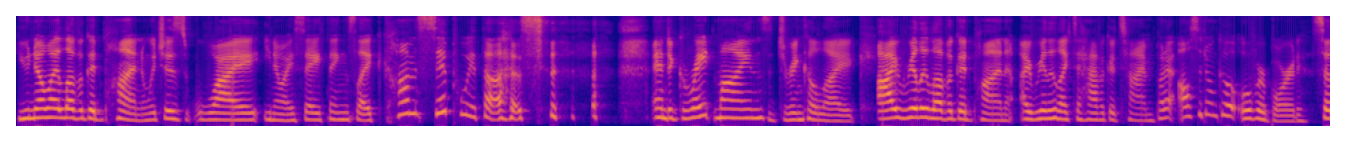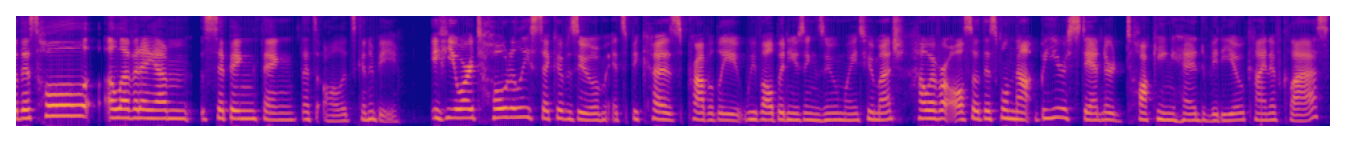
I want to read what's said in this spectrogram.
You know I love a good pun, which is why, you know, I say things like, come sip with us. and great minds drink alike. I really love a good pun. I really like to have a good time, but I also don't go overboard. So, this whole 11 a.m. sipping thing, that's all it's going to be. If you are totally sick of Zoom, it's because probably we've all been using Zoom way too much. However, also, this will not be your standard talking head video kind of class.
